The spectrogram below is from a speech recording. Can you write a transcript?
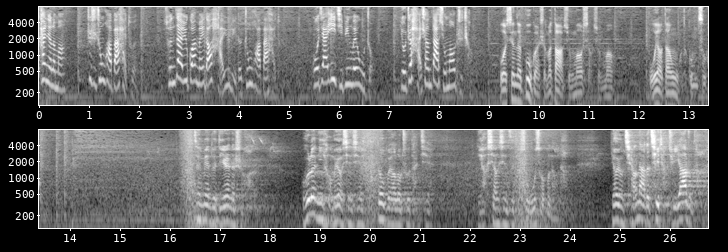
看见了吗？这是中华白海豚，存在于关美岛海域里的中华白海豚，国家一级濒危物种，有着“海上大熊猫”之称。我现在不管什么大熊猫、小熊猫，不要耽误我的工作。在面对敌人的时候，无论你有没有信心，都不要露出胆怯。你要相信自己是无所不能的，要用强大的气场去压住他。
